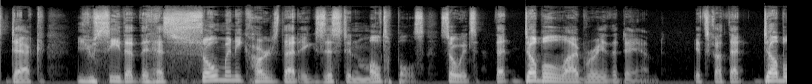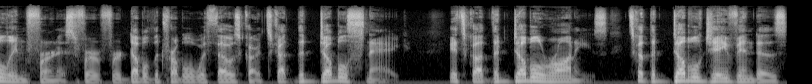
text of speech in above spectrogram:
deck, you see that it has so many cards that exist in multiples. So it's that double Library of the Damned. It's got that double Infurnace for for double the trouble with those cards. It's got the double Snag. It's got the double Ronnies. It's got the double J Vindas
